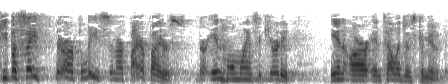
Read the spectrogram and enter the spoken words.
keep us safe. They're our police and our firefighters. They're in Homeland Security, in our intelligence community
